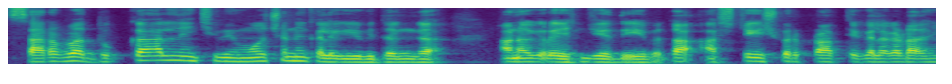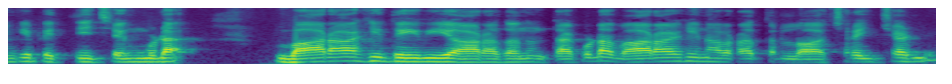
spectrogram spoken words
సర్వ దుఃఖాల నుంచి విమోచన కలిగే విధంగా అనుగ్రహించే దేవత అష్టేశ్వర ప్రాప్తి కలగడానికి ప్రతినిత్యం కూడా దేవి ఆరాధన అంతా కూడా వారాహి నవరాత్రుల్లో ఆచరించండి.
